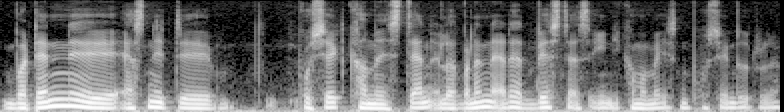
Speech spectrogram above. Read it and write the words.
Hvordan er sådan et projekt kommet i stand, eller hvordan er det, at Vestas egentlig kommer med i sådan et projekt, ved du det?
